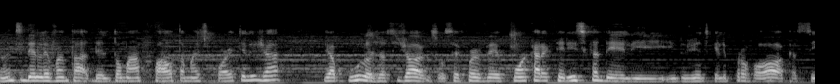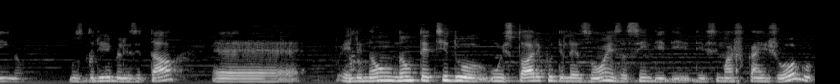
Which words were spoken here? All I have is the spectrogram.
Antes dele levantar, dele tomar a falta mais forte, ele já já pula, já se joga. Se você for ver com a característica dele e, do jeito que ele provoca, assim, no, nos dribles e tal, é, ele não, não ter tido um histórico de lesões, assim, de, de, de se machucar em jogo,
